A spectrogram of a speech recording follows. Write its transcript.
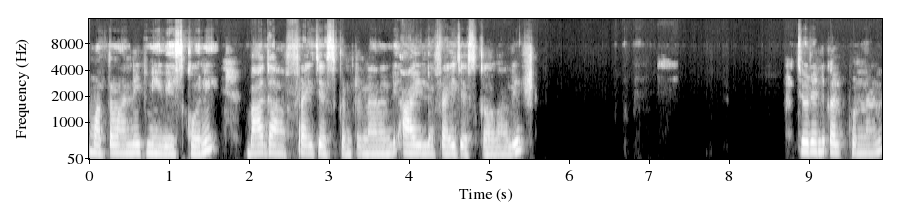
మొత్తం అన్నిటినీ వేసుకొని బాగా ఫ్రై చేసుకుంటున్నానండి. ఆయిల్లో ఫ్రై చేసుకోవాలి. చూడండి కలుపుకున్నాను.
